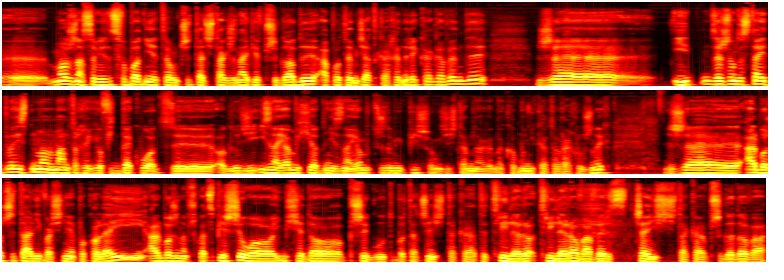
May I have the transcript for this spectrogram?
y, można sobie swobodnie tą czytać także najpierw przygody, a potem dziadka Henryka Gawędy, że i zresztą dostaję, mam, mam trochę takiego feedbacku od, y, od ludzi i znajomych, i od nieznajomych, którzy do mnie piszą gdzieś tam na, na komunikatorach różnych, że albo czytali właśnie po kolei, albo że na przykład spieszyło im się do przygód, bo ta część taka, ta thriller, thrillerowa wers, część taka przygodowa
